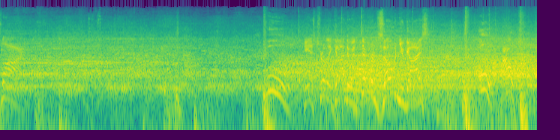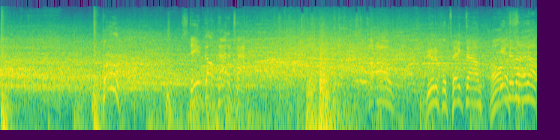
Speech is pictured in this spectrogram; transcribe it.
What a clothesline. He has truly gone to a different zone, you guys. Oh, ouch! Boom! Staved off that attack. Uh-oh. Beautiful takedown. All Into the the setup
